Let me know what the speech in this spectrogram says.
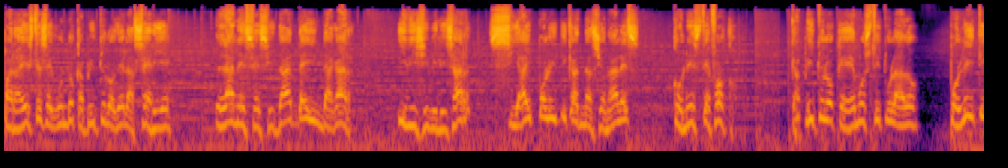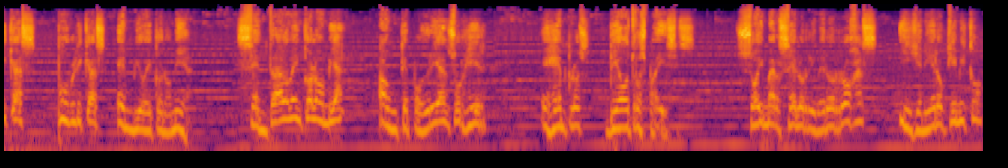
para este segundo capítulo de la serie, la necesidad de indagar y visibilizar si hay políticas nacionales con este foco, capítulo que hemos titulado Políticas Públicas en Bioeconomía, centrado en Colombia aunque podrían surgir ejemplos de otros países. Soy Marcelo Rivero Rojas, ingeniero químico,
